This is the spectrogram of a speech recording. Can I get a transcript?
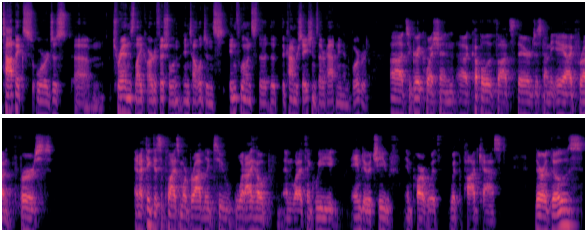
topics or just um, trends like artificial intelligence influence the, the, the conversations that are happening in the boardroom? Uh, it's a great question. A couple of thoughts there, just on the AI front. First, and I think this applies more broadly to what I hope and what I think we aim to achieve in part with with the podcast. There are those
